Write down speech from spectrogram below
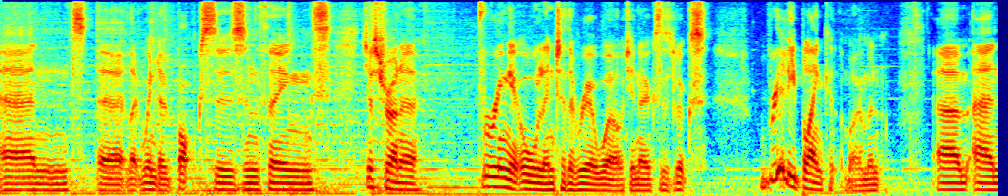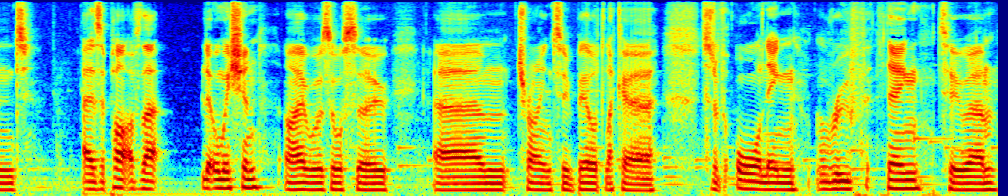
and uh, like window boxes and things. Just trying to bring it all into the real world, you know, because it looks really blank at the moment. Um, and as a part of that little mission, I was also um, trying to build like a sort of awning roof thing to um,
